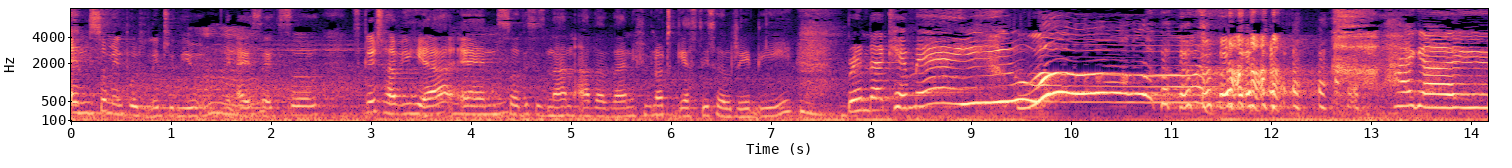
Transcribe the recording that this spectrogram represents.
And so many people relate with you mm-hmm. in Isaac. So it's great to have you here. Mm-hmm. And so this is none other than, if you've not guessed it already, Brenda Kemei. Hi guys.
